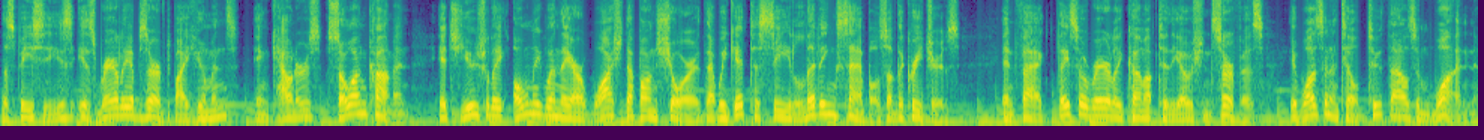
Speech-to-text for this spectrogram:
The species is rarely observed by humans, encounters so uncommon, it's usually only when they are washed up on shore that we get to see living samples of the creatures. In fact, they so rarely come up to the ocean surface, it wasn't until 2001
